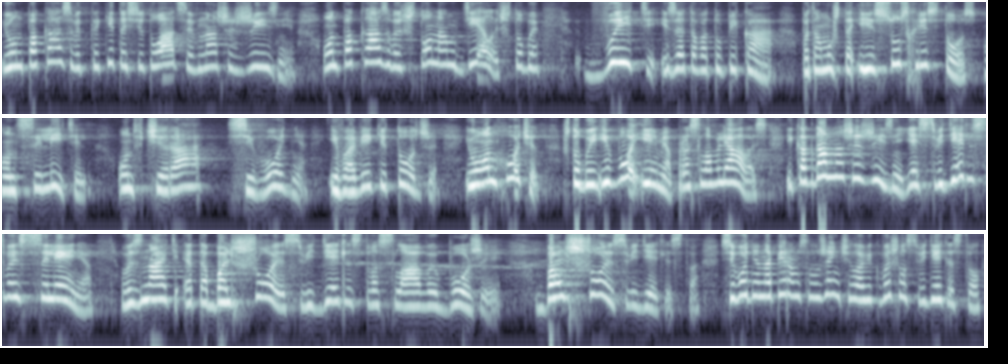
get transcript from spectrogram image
и Он показывает какие-то ситуации в нашей жизни. Он показывает, что нам делать, чтобы выйти из этого тупика. Потому что Иисус Христос, Он целитель. Он вчера, сегодня и вовеки тот же. И Он хочет, чтобы Его имя прославлялось. И когда в нашей жизни есть свидетельство исцеления – вы знаете, это большое свидетельство славы Божией. Большое свидетельство. Сегодня на первом служении человек вышел, свидетельствовал.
